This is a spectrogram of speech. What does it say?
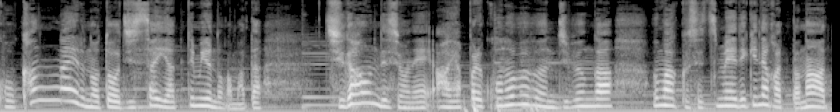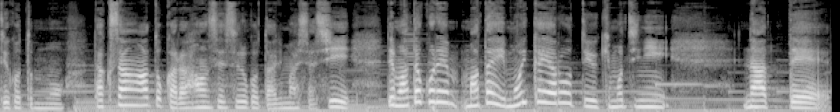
こう考えるのと実際やってみるのがまた違うんですよねあやっぱりこの部分自分がうまく説明できなかったなということもたくさん後から反省することありましたしでまたこれまたもう一回やろうっていう気持ちになって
